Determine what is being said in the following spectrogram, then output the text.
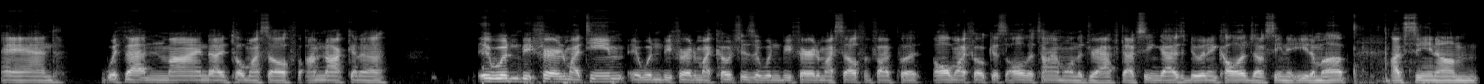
and with that in mind, I told myself I'm not gonna. It wouldn't be fair to my team. It wouldn't be fair to my coaches. It wouldn't be fair to myself if I put all my focus all the time on the draft. I've seen guys do it in college. I've seen it eat them up. I've seen them um,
